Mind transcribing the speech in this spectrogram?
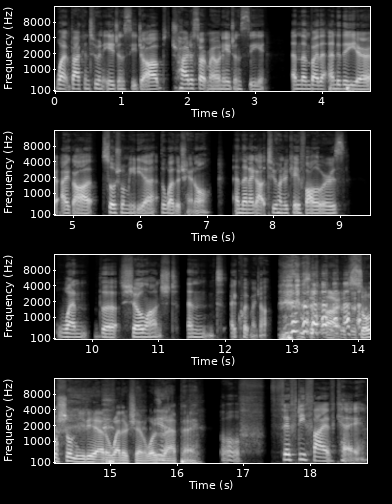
went back into an agency job, tried to start my own agency. And then by the end of the year, I got social media, the Weather Channel. And then I got 200K followers when the show launched and I quit my job. right. Social media at a weather channel. What does Yeah. that pay? Oh, 55K.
